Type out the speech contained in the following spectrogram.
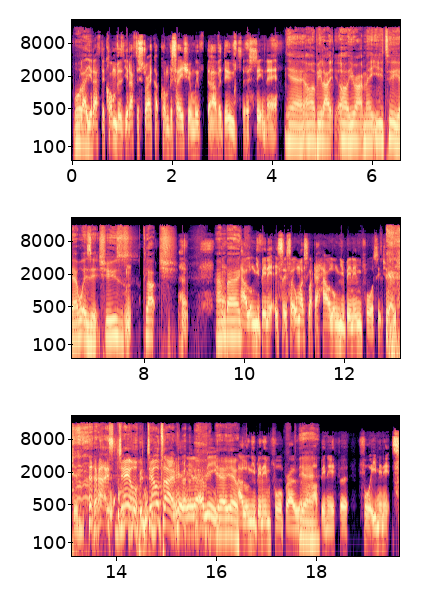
Boy. Like you'd have to converse, you'd have to strike up conversation with the other dudes that are sitting there. Yeah, I'd be like, oh, you're right, mate. You too. Yeah, what is it? Shoes, mm. clutch, handbag. How long you been? in It's it's almost like a how long you been in for situation. it's jail, jail time. you know what I mean? Yeah, yeah. How long you been in for, bro? Yeah. I've been here for forty minutes.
